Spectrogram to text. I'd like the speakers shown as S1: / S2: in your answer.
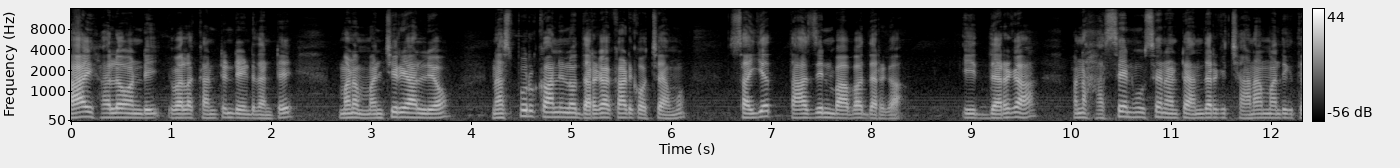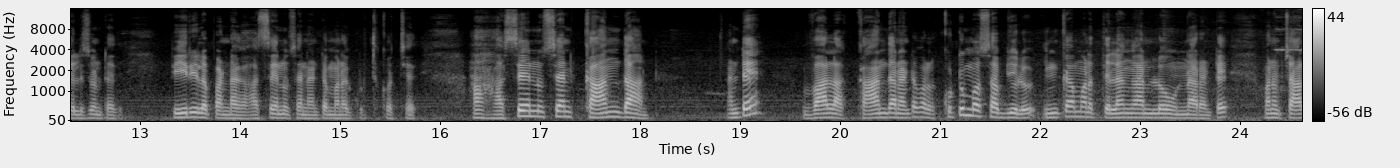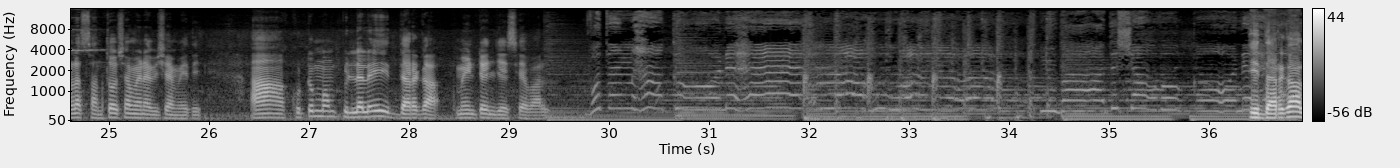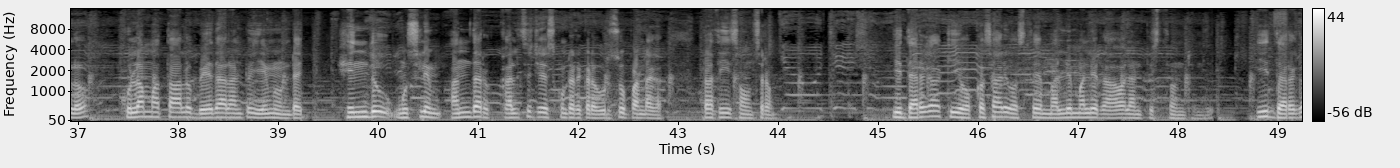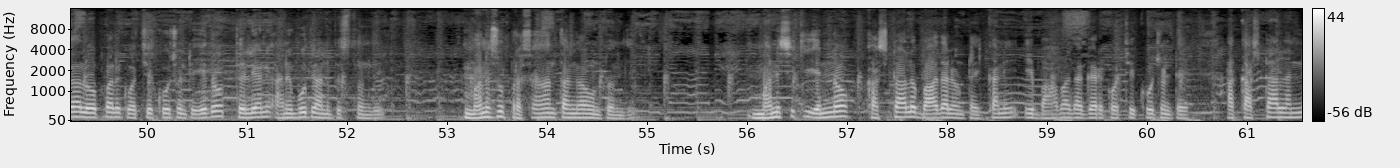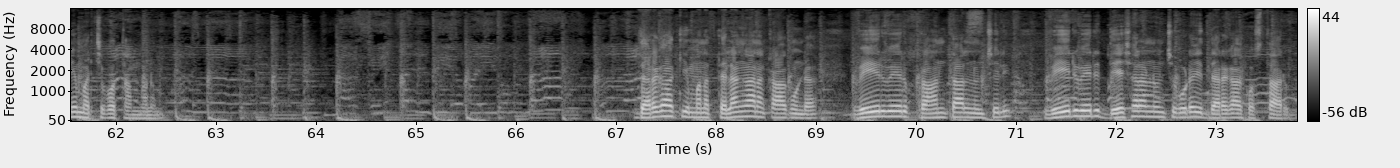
S1: Hi hello అండి. ఇవాళ content ఏంటిదంటే మనం మంచిర్యాలలో నస్పూర్ కాలనీలో దర్గా కాడికి వచ్చాము. సయ్యద్ తాజీన్ బాబా దర్గా. ఈ దర్గా మన హస్సేన్ హుస్సేన్ అంటే అందరికీ చాలా మందికి తెలిసి ఉంటుంది పీరీల పండగ హస్సేన్ హుస్సేన్ అంటే మనకు గుర్తుకొచ్చేది. ఆ హస్సేన్ హుస్సేన్ ఖాందాన్ అంటే వాళ్ళ ఖాందాన్ అంటే వాళ్ళ కుటుంబ సభ్యులు ఇంకా మన తెలంగాణలో ఉన్నారంటే మనం చాలా సంతోషమైన విషయం ఇది. ఆ కుటుంబం పిల్లలే ఈ దర్గా మెయింటైన్ చేసేవాళ్ళు. ఈ దర్గాలో కుల మతాలు భేదాలంటూ ఏమి ఉండవు హిందూ ముస్లిం అందరూ కలిసి చేసుకుంటారు ఇక్కడ ఉరుసు పండగ ప్రతి సంవత్సరం. ఈ దర్గాకి ఒక్కసారి వస్తే మళ్ళీ మళ్ళీ రావాలనిపిస్తూ ఉంటుంది ఈ దర్గా లోపలికి వచ్చి కూర్చుంటే ఏదో తెలియని అనుభూతి అనిపిస్తుంది. మనసు ప్రశాంతంగా ఉంటుంది. మనిషికి ఎన్నో కష్టాలు బాధలు ఉంటాయి. కానీ ఈ బాబా దగ్గరకు వచ్చి కూర్చుంటే ఆ కష్టాలన్నీ మర్చిపోతాం మనం. దర్గాకి మన తెలంగాణ కాకుండా వేరువేరు ప్రాంతాల నుంచి వేరువేరు దేశాల నుంచి కూడా ఈ దర్గాకి వస్తారు.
